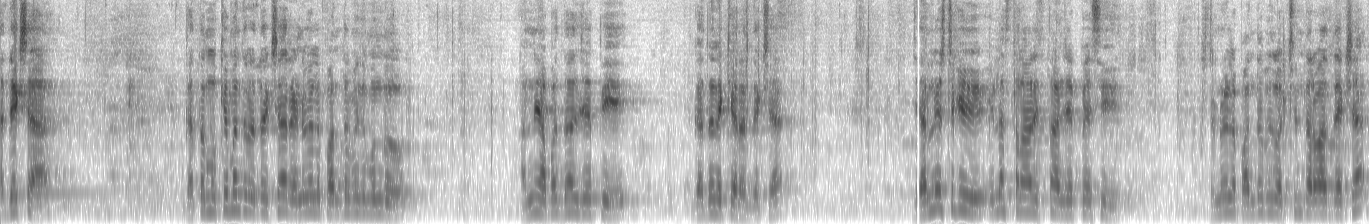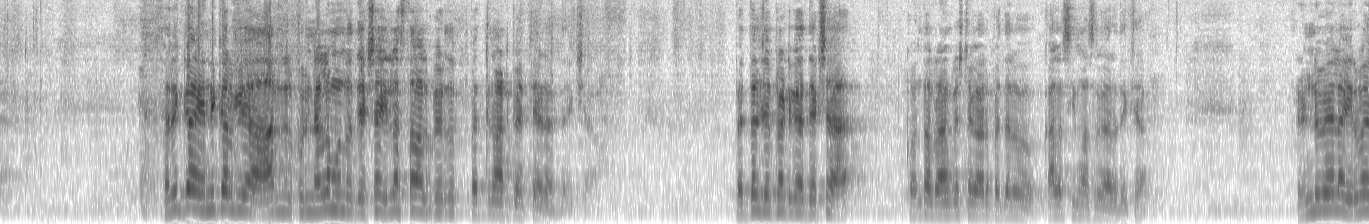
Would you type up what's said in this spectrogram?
అధ్యక్ష గత ముఖ్యమంత్రి అధ్యక్ష రెండు వేల పంతొమ్మిది ముందు అన్ని అబద్ధాలు చెప్పి గద్దెనెక్కారు అధ్యక్ష. జర్నలిస్ట్కి ఇళ్ళ స్థలాలు ఇస్తా అని చెప్పేసి రెండు వేల పంతొమ్మిది వచ్చిన తర్వాత అధ్యక్ష సరిగ్గా ఎన్నికలకి ఆరు నెలలు కొన్ని నెలల ముందు అధ్యక్ష ఇళ్ళ స్థలాల పేరుతో పెద్ద నాటకం ఎత్తాడు అధ్యక్ష. పెద్దలు చెప్పినట్టుగా అధ్యక్ష కొంతల రామకృష్ణ గారు పెద్దలు కాళ శ్రీనివాసులు గారు అధ్యక్ష. రెండు వేల ఇరవై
